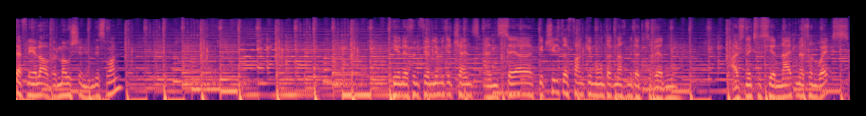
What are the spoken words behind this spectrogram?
Definitely a lot of emotion in this one. Hier in FM4 Unlimited scheint ein sehr gechillter, funky Montagnachmittag zu werden. Als nächstes hier Nightmares on Wax.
